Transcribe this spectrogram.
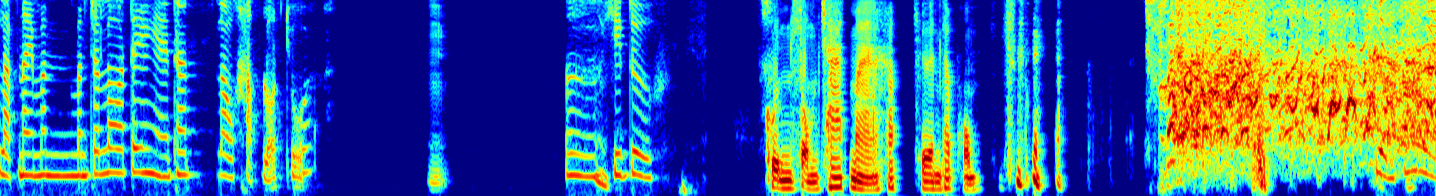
หลับในมันมันจะรอดได้ยังไง ถ้าเราขับรถอยู่อะอืม เออ คิดดู คุณสมชาติหมาครับ เชิญครับผมเปลี่ยนชื่อใหม่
